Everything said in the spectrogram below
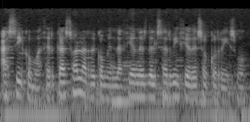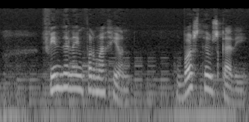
así como hacer caso a las recomendaciones del servicio de socorrismo. Fin de la información. Boste Euskadi,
